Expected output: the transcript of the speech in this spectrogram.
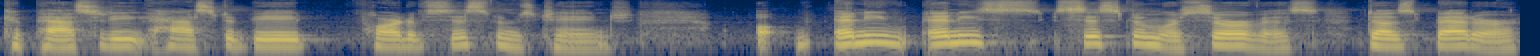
capacity has to be part of systems change any any system or service does better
